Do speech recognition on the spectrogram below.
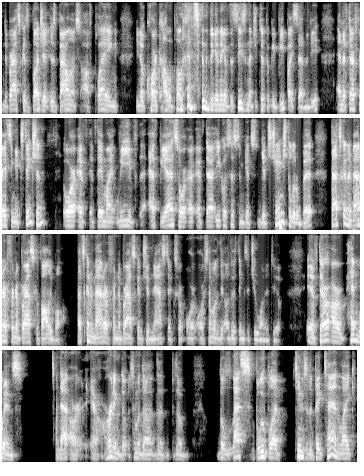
Nebraska's budget is balanced off playing, you know, corn cob opponents in the beginning of the season that you typically beat by seventy, and if they're facing extinction or if, if they might leave FBS or if that ecosystem gets gets changed a little bit, that's going to matter for Nebraska volleyball. That's going to matter for Nebraska gymnastics or, or or some of the other things that you want to do. If there are headwinds that are eh, hurting the, some of the the the the less blue blood teams of the Big Ten, like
